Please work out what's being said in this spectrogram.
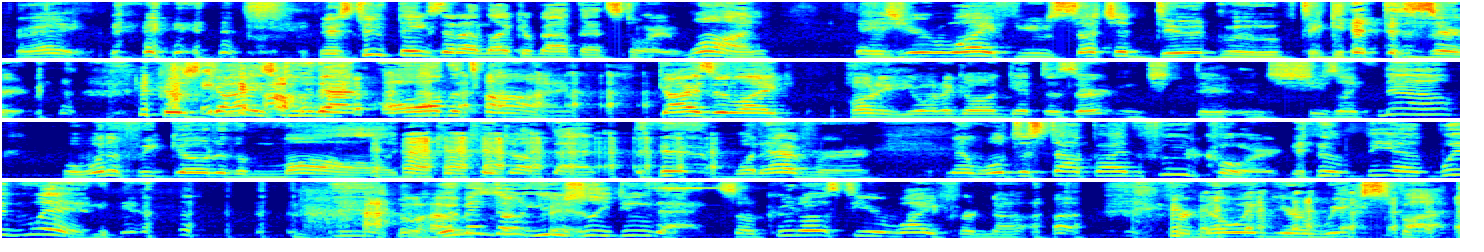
Right. There's two things that I like about that story. One is your wife used such a dude move to get dessert. Because guys do that all the time. Guys are like, honey, you want to go and get dessert? And, sh- they're- and she's like, no. Well, what if we go to the mall and you can pick up that whatever? Then we'll just stop by the food court. It'll be a win-win. Women so don't usually do that. So kudos to your wife for no, for knowing your weak spot.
